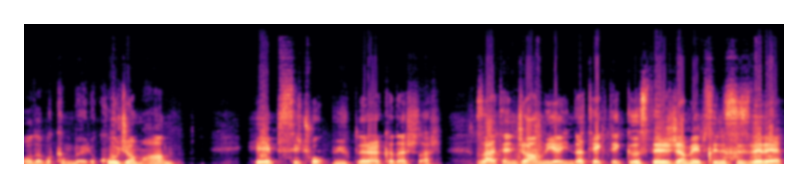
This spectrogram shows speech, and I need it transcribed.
O da bakın böyle kocaman. Hepsi çok büyükler arkadaşlar. Zaten canlı yayında tek tek göstereceğim hepsini sizlere.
